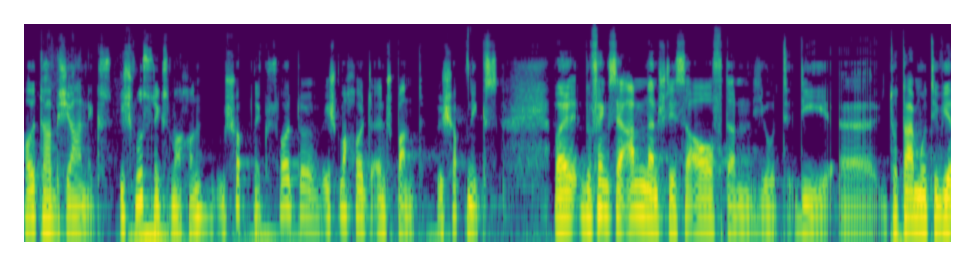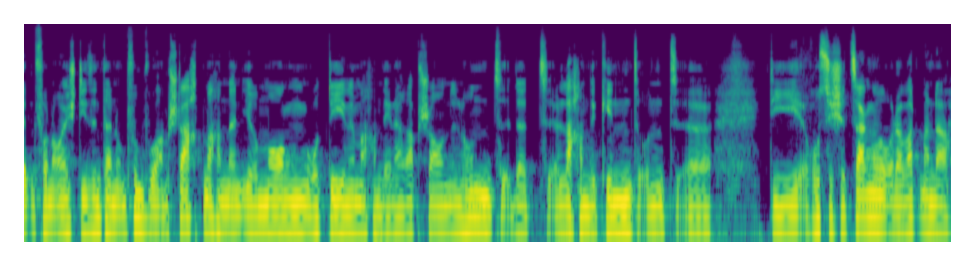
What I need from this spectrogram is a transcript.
heute habe ich ja nichts. Ich muss nichts machen. Ich habe nichts. Heute, ich mache heute entspannt. Ich habe nichts. Weil du fängst ja an, dann stehst du auf, dann, gut, die äh, total motivierten von euch, die sind dann um 5 Uhr am Start, machen dann ihre Morgenroutine, machen den herabschauenden Hund, das lachende Kind und äh, die russische Zange oder was man da,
